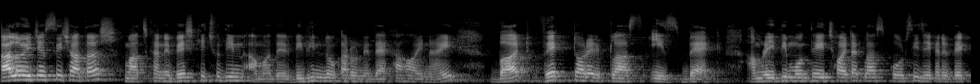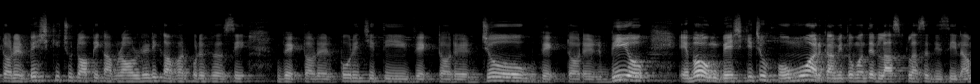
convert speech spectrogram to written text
হ্যালো এইচএসসি সাতাশ। মাঝখানে বেশ কিছুদিন আমাদের বিভিন্ন কারণে দেখা হয় নাই বাট ভেক্টরের ক্লাস ইজ ব্যাক আমরা ইতিমধ্যে এই ছয়টা ক্লাস করছি, যেখানে ভেক্টরের বেশ কিছু টপিক আমরা অলরেডি কভার করে ফেলছি। ভেক্টরের পরিচিতি ভেক্টরের যোগ ভেক্টরের বিয়োগ, এবং বেশ কিছু হোমওয়ার্ক আমি তোমাদের লাস্ট ক্লাসে দিছিলাম।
